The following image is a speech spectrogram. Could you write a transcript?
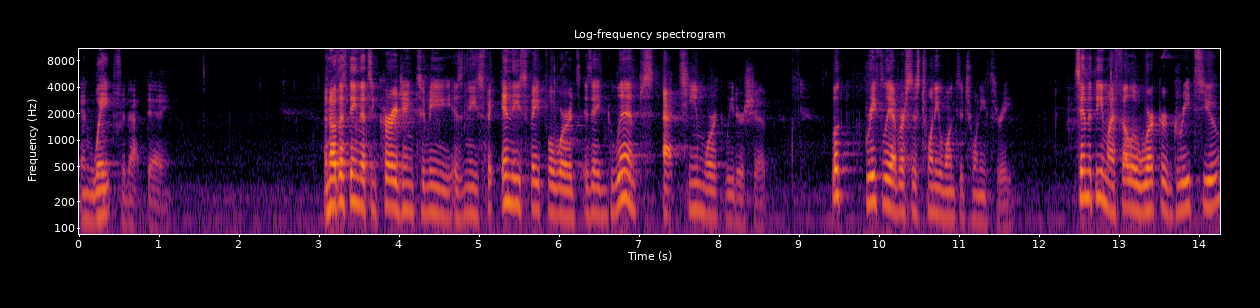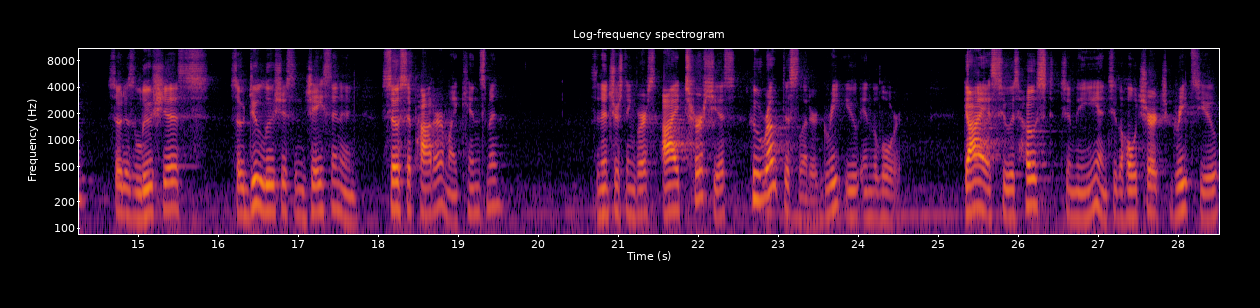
and wait for that day. Another thing that's encouraging to me is in these, in these faithful words is a glimpse at teamwork leadership. Look briefly at verses 21 to 23. Timothy, my fellow worker, greets you. So does Lucius. So do Lucius and Jason and Sosipater, my kinsmen. It's an interesting verse. I, Tertius, who wrote this letter, greet you in the Lord. Gaius, who is host to me and to the whole church, greets you.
